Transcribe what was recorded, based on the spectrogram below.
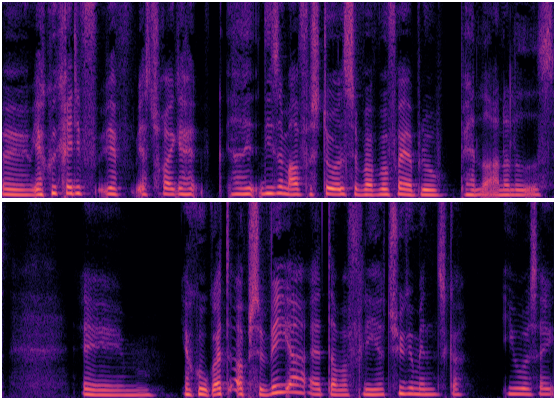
Øh, jeg kunne ikke rigtig, jeg, jeg tror ikke, jeg havde lige så meget forståelse for, hvorfor jeg blev behandlet anderledes. Øh, jeg kunne godt observere, at der var flere tykke mennesker i USA.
